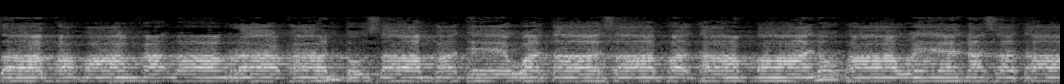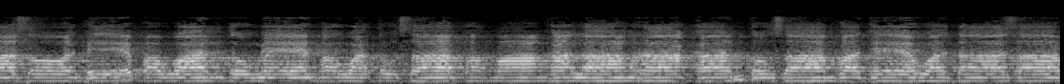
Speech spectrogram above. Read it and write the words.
สัพมังคลังราคันตุสัพเทวตาสัพธรรมานุภาเวนัสธาโสทิ ภวันตุเมภวตุสัพมังคลังรักขันตุสัมภเทวตาสัม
